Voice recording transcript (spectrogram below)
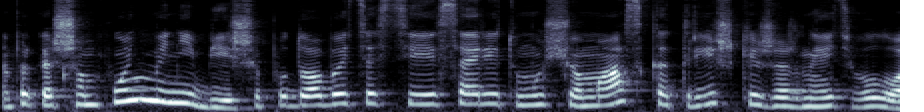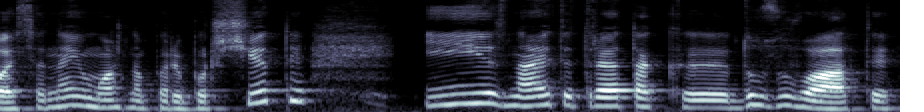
Наприклад, шампунь мені більше подобається з цієї серії, тому що маска трішки жирнить волосся. Нею можна переборщити. І, знаєте, треба так е, дозувати,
